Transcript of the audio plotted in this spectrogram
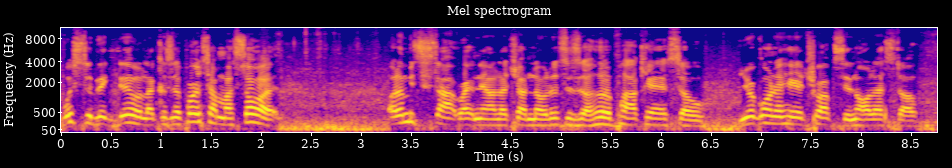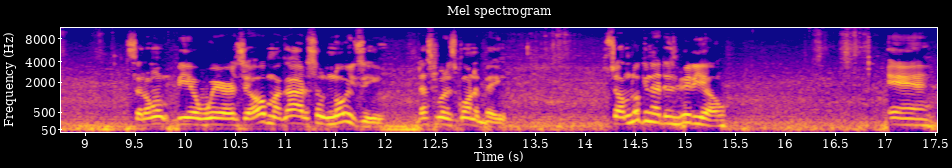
what's the big deal? Like, because the first time I saw it, oh, let me stop right now and let y'all know this is a hood podcast, so you're going to hear trucks and all that stuff. So don't be aware and say, oh my God, it's so noisy. That's what it's going to be. So I'm looking at this video and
